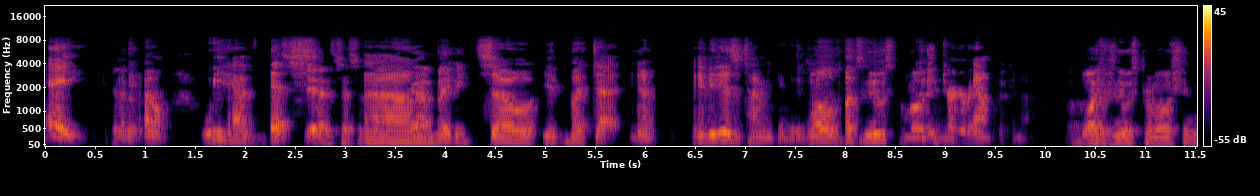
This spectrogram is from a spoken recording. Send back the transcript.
hey, yeah. you know, we have this." yeah, it's just. Um, yeah, maybe. So, but uh, you know, maybe it is a timing thing. Well, Bud's news couldn't promotion. turn around quick enough. Weiser's newest promotion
